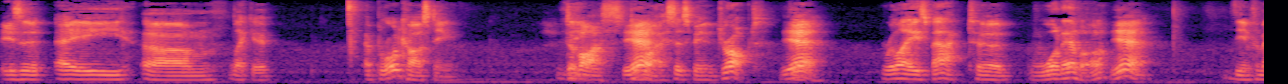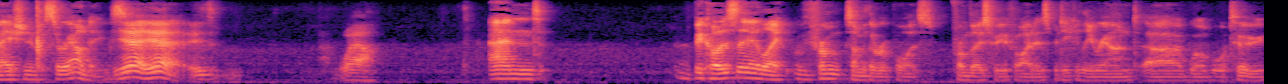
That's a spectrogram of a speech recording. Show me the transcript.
Is it a um like a a broadcasting Device, yeah, device that's been dropped? yeah, Relays back to whatever yeah, the information of its surroundings. yeah, yeah. It's, wow. And because they're like from some of the reports from those Foo Fighters, particularly around uh, World War Two,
